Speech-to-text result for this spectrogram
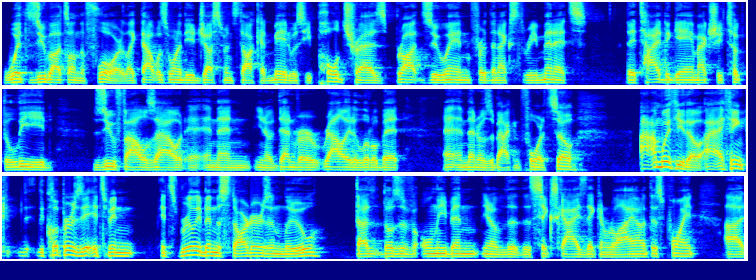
with Zubac on the floor. Like that was one of the adjustments Doc had made was he pulled Trez, brought Zoo in for the next three minutes. They tied the game, actually took the lead. Zoo fouls out, and then you know Denver rallied a little bit, and then it was a back and forth. So I'm with you though. I think the Clippers. It's been it's really been the starters and Lou those have only been you know the, the six guys they can rely on at this point. Uh,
